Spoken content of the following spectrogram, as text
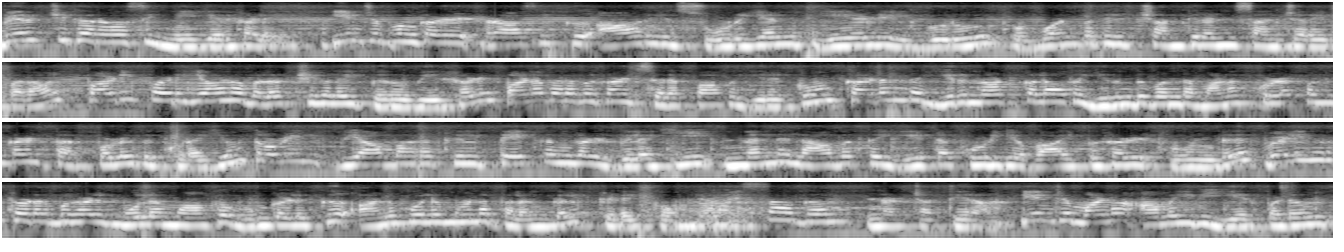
விருச்சிக ராசி நேயர்களே இன்று உங்கள் ராசிக்கு ஆறில் சூரியன் ஏழில் குரு ஒன்பதில் சந்திரன் சஞ்சரிப்பதால் படிப்படியான வளர்ச்சிகளை பெறுவீர்கள். பணவரவுகள் சிறப்பாக இருக்கும். கடந்த இரு நாட்களாக இருந்து வந்த மனக்குழப்பங்கள் தற்பொழுது குறையும். தொழில் வியாபாரத்தில் தேக்கங்கள் விலகி நல்ல லாபத்தை ஈட்டக்கூடிய வாய்ப்புகள் உண்டு. வெளியூர் தொடர்புகள் மூலமாக உங்களுக்கு அனுகூலமான பலன்கள் கிடைக்கும். விசாகம் நட்சத்திரம். இன்று மன அமைதி ஏற்படும்.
